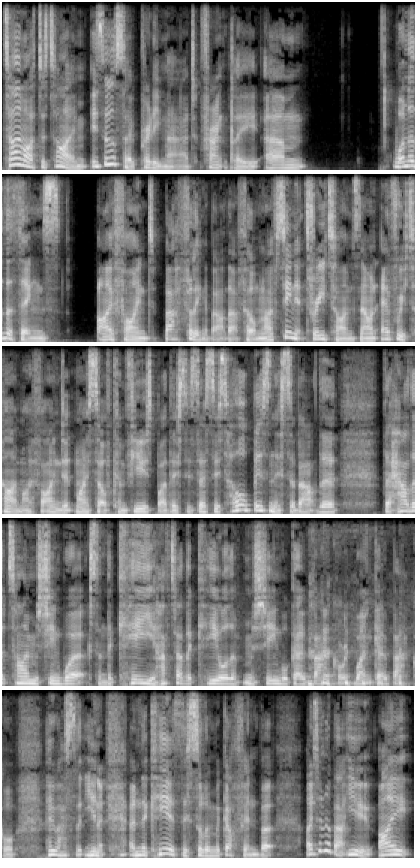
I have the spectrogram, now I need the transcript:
Time after time is also pretty mad, frankly. Um, one of the things I find baffling about that film, and I've seen it three times now, and every time I find it myself confused by this, is there's this whole business about the, the how the time machine works and the key. You have to have the key, or the machine will go back, or it won't go back, or who has the, you know. And the key is this sort of MacGuffin. But I don't know about you. I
